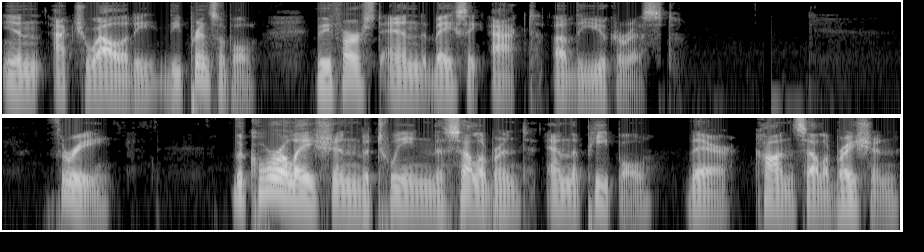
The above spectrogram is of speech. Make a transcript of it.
in actuality, the principle, the first and basic act of the Eucharist. 3. The correlation between the celebrant and the people, their concelebration,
